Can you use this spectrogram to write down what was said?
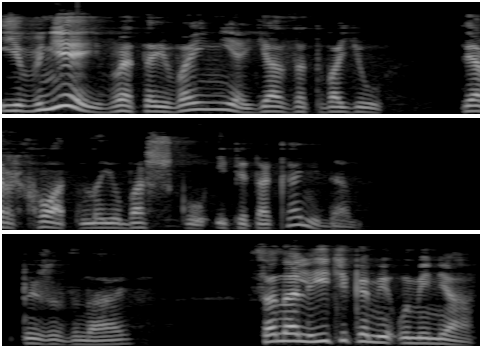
И в ней, в этой войне, я за твою перхотную башку и пятака не дам. Ты же знаешь, с аналитиками у меня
